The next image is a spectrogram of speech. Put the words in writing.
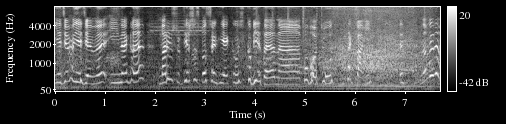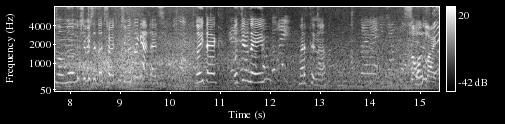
jedziemy, jedziemy i nagle Mariusz pierwszy spostrzegł jakąś kobietę na poboczu z zakpami. No wiadomo, no musimy się zatrzymać, musimy zagadać. No i tak, what's your name? Martyna. Sound like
